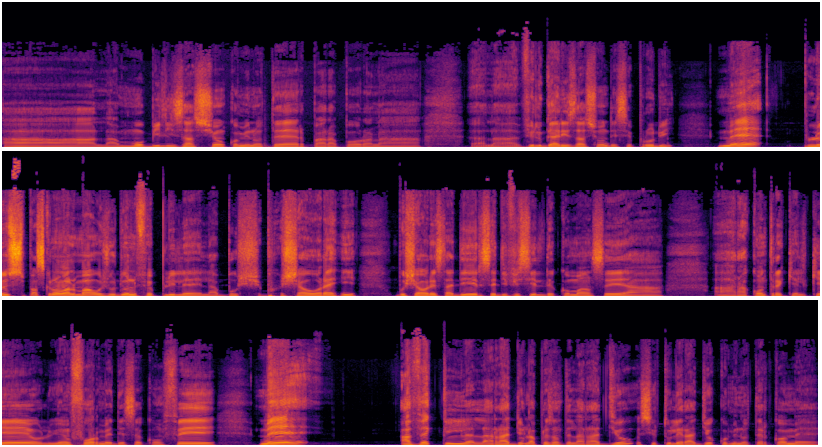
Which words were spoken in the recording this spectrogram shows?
à la mobilisation communautaire, par rapport à la, à la vulgarisation de ces produits. Mais plus parce que normalement aujourd'hui on ne fait plus la bouche, bouche à oreille. Bouche à oreille, c'est-à-dire c'est difficile de commencer à, à rencontrer quelqu'un, on lui informe de ce qu'on fait. Mais avec la, radio, la présence de la radio, surtout les radios communautaires comme euh,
